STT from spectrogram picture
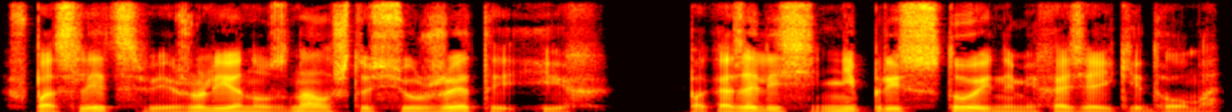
Впоследствии Жульен узнал, что сюжеты их показались непристойными хозяйке дома,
